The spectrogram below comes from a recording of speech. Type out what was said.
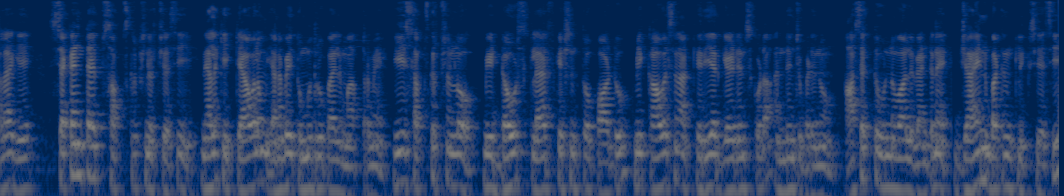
అలాగే సెకండ్ టైప్ సబ్స్క్రిప్షన్ వచ్చేసి నెలకి కేవలం ఎనభై తొమ్మిది రూపాయలు మాత్రమే. ఈ సబ్స్క్రిప్షన్లో మీ డౌట్స్ క్లారిఫికేషన్తో పాటు మీకు కావలసిన కెరియర్ గైడెన్స్ కూడా అందించబడును. ఆసక్తి ఉన్న వాళ్ళు వెంటనే జాయిన్ బటన్ క్లిక్ చేసి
